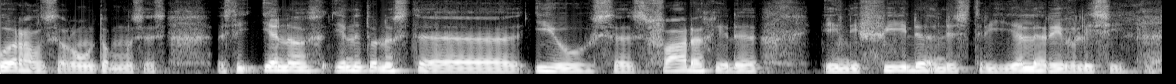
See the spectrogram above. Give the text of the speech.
oral rondom ons is, is die enig 21ste eeu se vaardighede en die 4de industriële revolusie. Ja.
